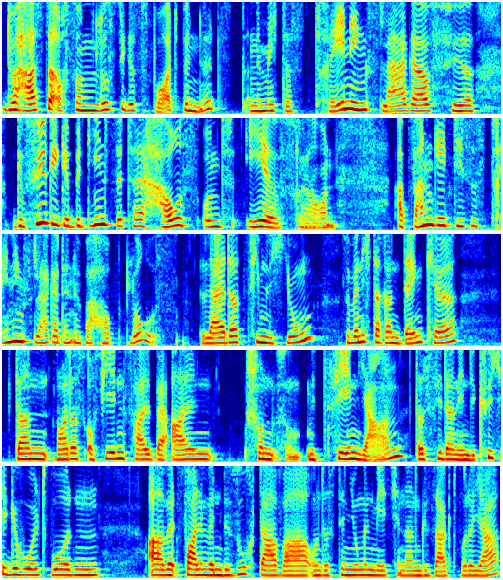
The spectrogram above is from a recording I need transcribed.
Du hast da auch so ein lustiges Wort benutzt, nämlich das Trainingslager für gefügige Bedienstete Haus- und Ehefrauen. Genau. Ab wann geht dieses Trainingslager denn überhaupt los? Leider ziemlich jung. So wenn ich daran denke, dann war das auf jeden Fall bei allen schon so mit zehn Jahren, dass sie dann in die Küche geholt wurden. Aber vor allem, wenn Besuch da war und dass den jungen Mädchen dann gesagt wurde, ja,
